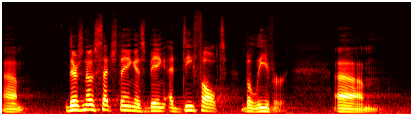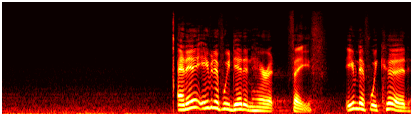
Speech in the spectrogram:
Um, there's no such thing as being a default believer. Um, and even if we did inherit faith, even if we could,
